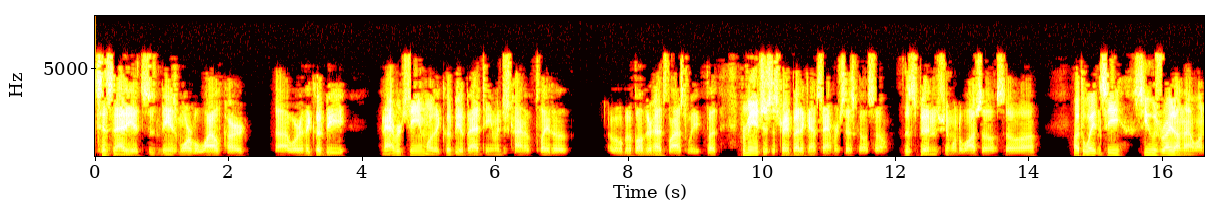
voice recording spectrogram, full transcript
Cincinnati it's is more of a wild card uh, where they could be an average team or they could be a bad team and just kind of play to a little bit above their heads last week. But for me, it's just a straight bet against San Francisco. So this has been an interesting one to watch, though. So uh, I'll have to wait and see see who's right on that one.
